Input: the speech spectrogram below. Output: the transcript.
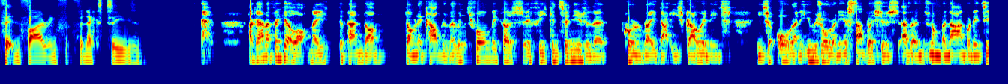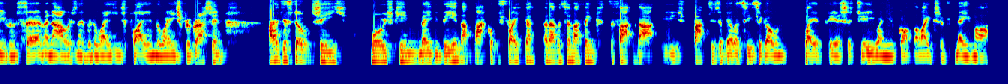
fit and firing for, for next season? Again, I think a lot may depend on Dominic Calvert-Lewin's form because if he continues at the current rate that he's going, he's he's already he was already established as Everton's number nine, but it's even firmer now, isn't it, with the way he's playing, the way he's progressing. I just don't see Moise Kean maybe being that backup striker at Everton. I think the fact that he's backed his ability to go and play at PSG when you've got the likes of Neymar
